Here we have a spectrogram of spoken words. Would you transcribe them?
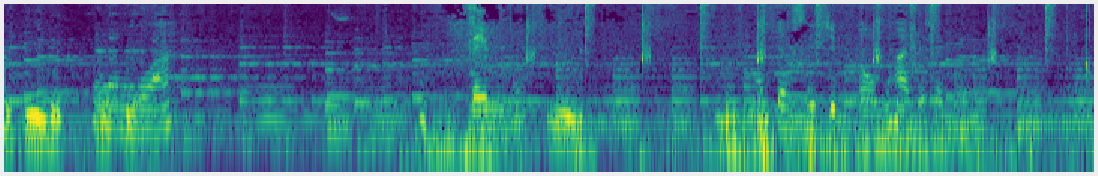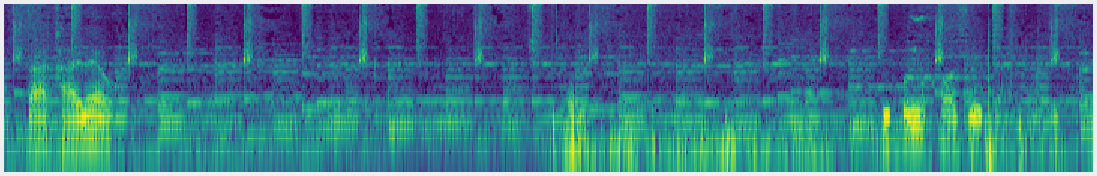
เบ็ดนี่เบ็ดพเบ็ดลังเบ็ดหัวเต็มอืมตั้งแต่สี่สิบโตไม่หายไปใส่หมดตาขายแล้วมีคนมาขอซื้อตาตาได้ขาย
